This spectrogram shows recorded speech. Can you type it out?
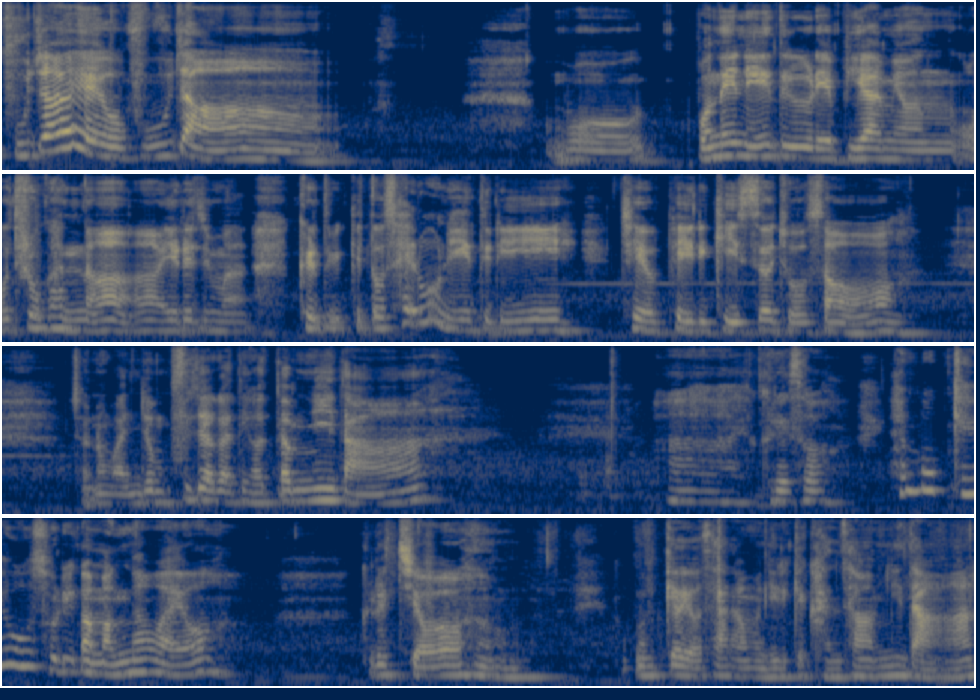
부자예요, 부자. 뭐 보낸 애들에 비하면 어디로 갔나 이러지만 그래도 이렇게 또 새로운 애들이 제 옆에 이렇게 있어줘서 저는 완전 부자가 되었답니다. 아, 그래서 행복해요 소리가 막 나와요. 그렇죠. 웃겨요. 사람은 이렇게 간사합니다.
